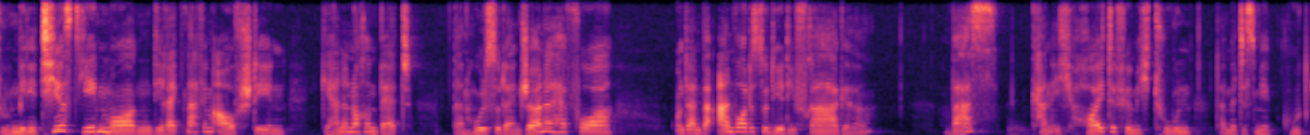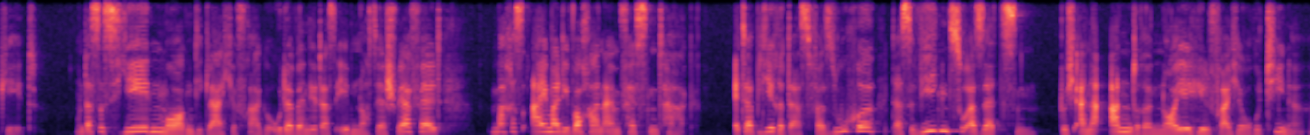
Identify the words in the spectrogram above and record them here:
du meditierst jeden Morgen direkt nach dem Aufstehen, gerne noch im Bett, dann holst du dein Journal hervor und dann beantwortest du dir die Frage, was kann ich heute für mich tun, damit es mir gut geht? Und das ist jeden Morgen die gleiche Frage. Oder wenn dir das eben noch sehr schwer fällt, mach es einmal die Woche an einem festen Tag. Etabliere das, versuche das Wiegen zu ersetzen durch eine andere, neue, hilfreiche Routine.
